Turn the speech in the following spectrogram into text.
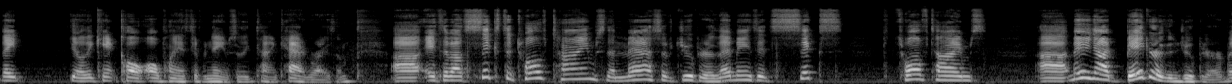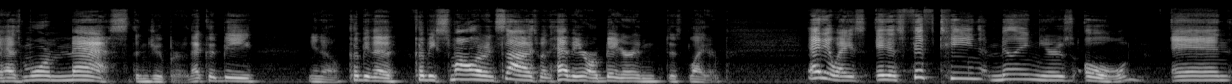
They, you know, they can't call all planets different names, so they kind of categorize them. Uh, it's about six to twelve times the mass of Jupiter. That means it's six to twelve times, uh, maybe not bigger than Jupiter, but has more mass than Jupiter. That could be you know, could be the could be smaller in size, but heavier or bigger and just lighter. Anyways, it is 15 million years old, and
